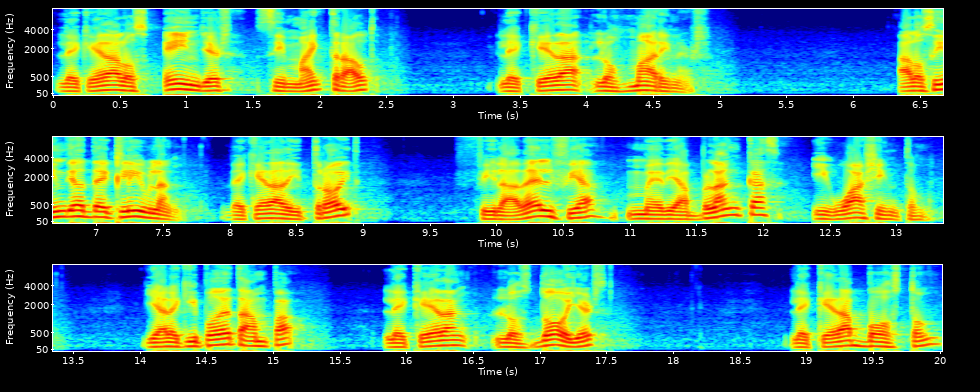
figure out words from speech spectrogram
Le queda los Angels sin Mike Trout. Le queda los Mariners. A los indios de Cleveland le queda Detroit, Filadelfia, Medias Blancas y Washington. Y al equipo de Tampa le quedan los Dodgers, le queda Boston,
